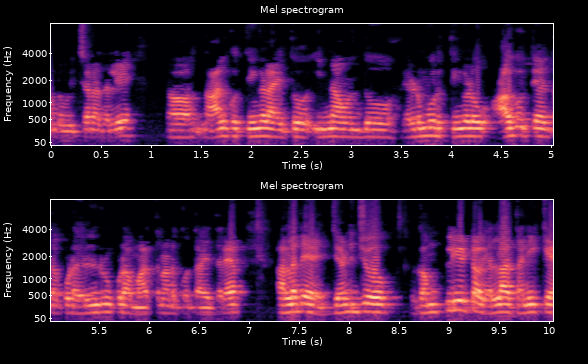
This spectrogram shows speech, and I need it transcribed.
ಒಂದು ವಿಚಾರದಲ್ಲಿ ನಾಲ್ಕು ತಿಂಗಳಾಯ್ತು, ಇನ್ನ ಒಂದು ಎರಡು ಮೂರು ತಿಂಗಳು ಆಗುತ್ತೆ ಅಂತ ಕೂಡ ಎಲ್ಲರೂ ಕೂಡ ಮಾತನಾಡ್ಕೊತಾ ಇದ್ದಾರೆ. ಅಲ್ಲದೆ ಜಡ್ಜು ಕಂಪ್ಲೀಟ್ ಎಲ್ಲಾ ತನಿಖೆ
